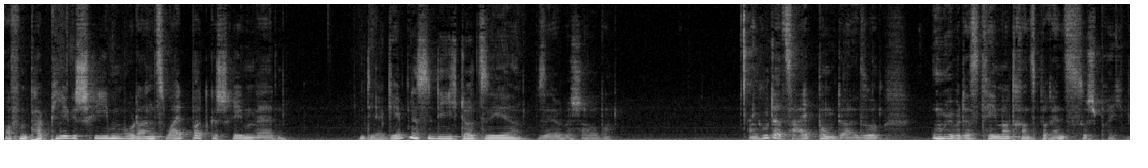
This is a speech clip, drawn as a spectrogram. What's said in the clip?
auf dem Papier geschrieben oder ans Whiteboard geschrieben werden? Und die Ergebnisse, die ich dort sehe, sehr überschaubar. Ein guter Zeitpunkt also, um über das Thema Transparenz zu sprechen.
